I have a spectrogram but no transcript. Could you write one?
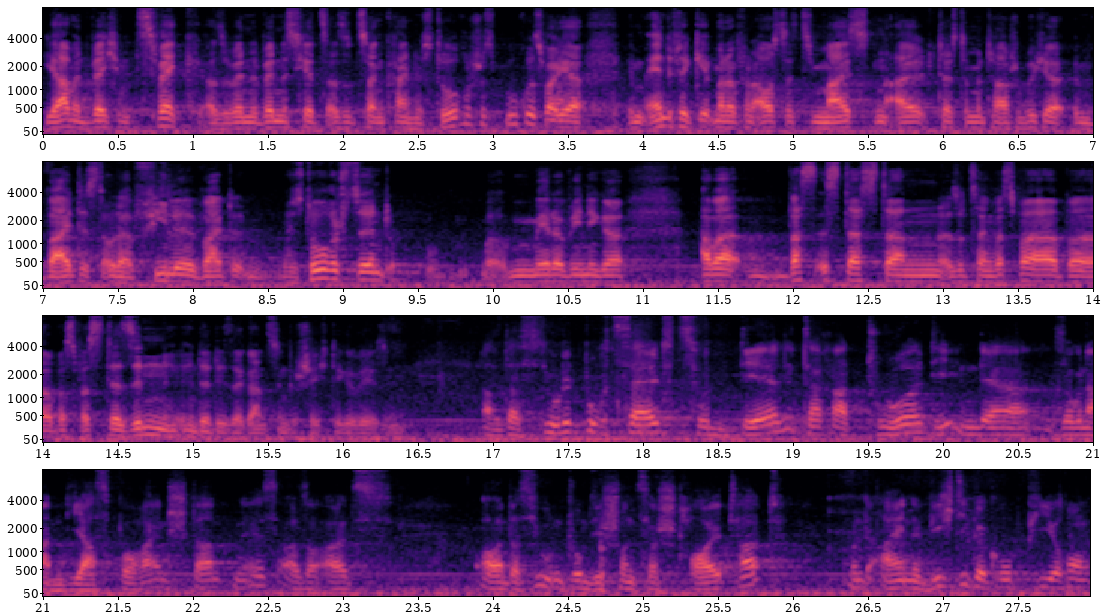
ja, mit welchem Zweck? Also wenn, wenn es jetzt also sozusagen kein historisches Buch ist, weil ja im Endeffekt geht man davon aus, dass die meisten alttestamentarischen Bücher im weitesten oder viele weit historisch sind, mehr oder weniger. Aber was ist das dann sozusagen, was war, was, was der Sinn hinter dieser ganzen Geschichte gewesen? Also das Judith-Buch zählt zu der Literatur, die in der sogenannten Diaspora entstanden ist, also als äh, das Judentum sich schon zerstreut hat und eine wichtige Gruppierung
